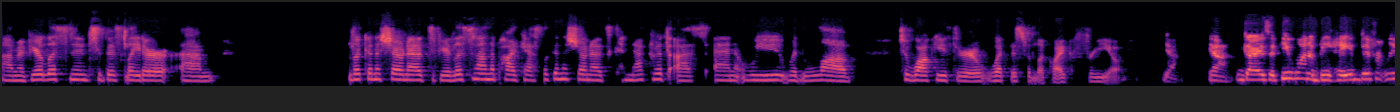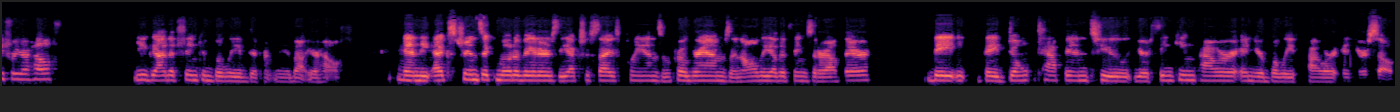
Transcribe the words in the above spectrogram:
Um, if you're listening to this later, um, look in the show notes. If you're listening on the podcast, look in the show notes, connect with us, and we would love to walk you through what this would look like for you. Yeah guys if you want to behave differently for your health you got to think and believe differently about your health. Mm-hmm. and the extrinsic motivators the exercise plans and programs and all the other things that are out there they they don't tap into your thinking power and your belief power in yourself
